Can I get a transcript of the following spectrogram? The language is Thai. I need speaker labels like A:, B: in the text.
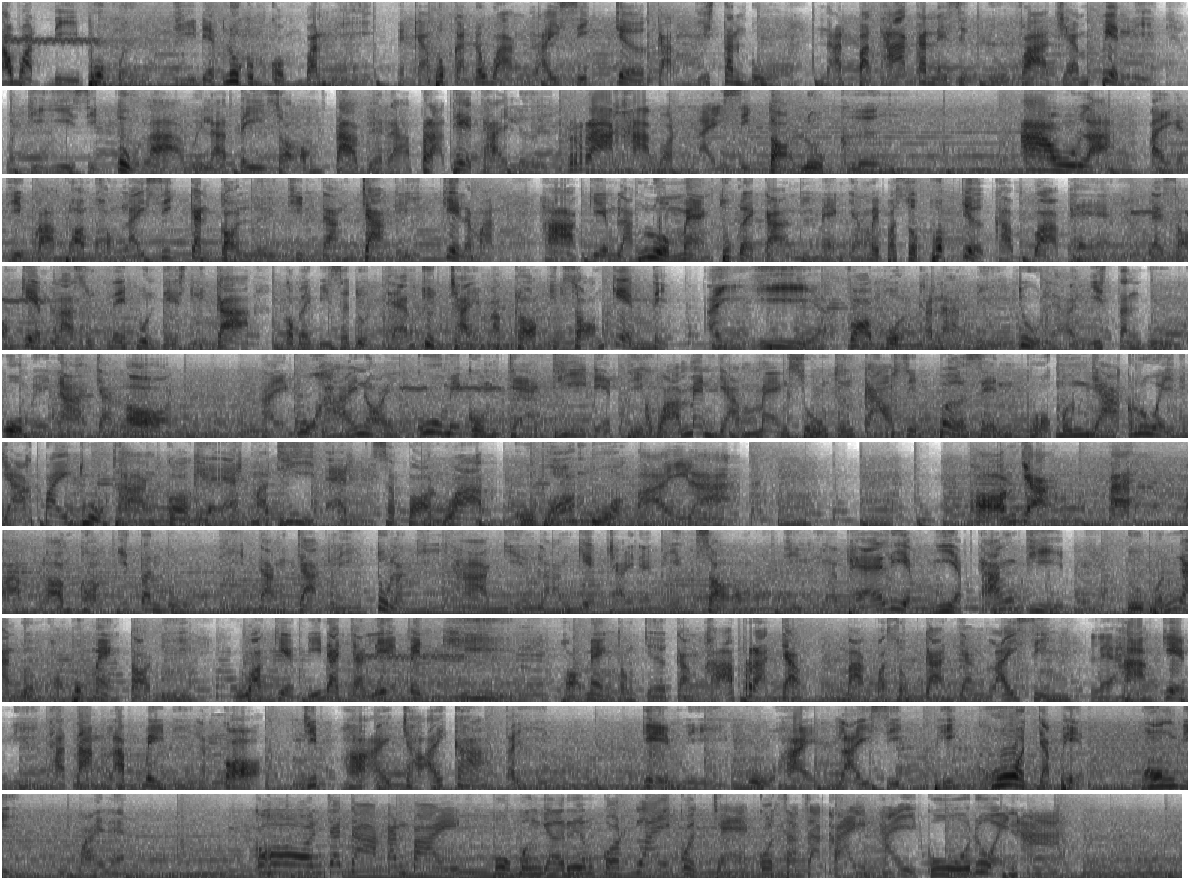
A: สวัสดีพวกมึง ทีเด็ดลูกกลมๆ วันนี้ เป็นการพบกันระหว่างไลซิกเจอกับอิสตันบูล นัดปะทะกันในศึกยูฟาแชมเปี้ยนลีก วันที่ 20 ตุลาเวลาตีสองตามเวลาประเทศไทยเลย ราคาบอลไลซิกต่อลูกครึ่ง เอาล่ะ ไปกันที่ความพร้อมของไลซิกกันก่อนเลยทีมดังจากลีกเยอรมัน หาเกมหลังรวมแม่งทุกรายการนี่แม่งยังไม่ประสบพบเจอคำว่าแพ้ และ 2 เกมล่าสุดในบุนเดสลิกา ก็ไม่มีสะดุดแถมจุดชัยมาคล้องอีก 2 เกมติด ไอ้เฮียฟอร์มโหดขนาดนี้ดูแล้วอิสตันบูลกูไม่น่าจะรอดให้กูขายหน่อย กูมีกลุ่มแจกทีเด็ดที่ความแม่นยำแม่งสูงถึง 90%พวกมึงอยากรวย อยากไปถูกทางก็แค่แอดมาที่แอดสปอร์ตวาร์ปกูพร้อมบวกไปละ พร้อมยังไป ความพร้อมของอิสตันบูลทีมดังจากลีกตุรกี 5 เกมหลังเก็บชัยได้เพียง 2 ที่เหลือแพ้เรียบเงียบทั้งทีม ดูผลงานรวมของพวกแม่งตอนนี้กูว่าเกมนี้น่าจะเละเป็นขี้เพราะแม่งต้องเจอกับขาประจำมากประสบการณ์อย่างไร้สิทธิ์และหากเกมนี้ถ้าตั้งรับไม่ดีแล้วก็ จิบหายฉายขาตีนเกมนี้กูให้ไลซิกพลิกโคตรจะเผ็ดงงดิกูไปแล้ว ก่อนจะจากกันไป พวกมึงอย่าลืมกดไลค์กดแชร์กด subscribe ให้กูด้วยนะ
